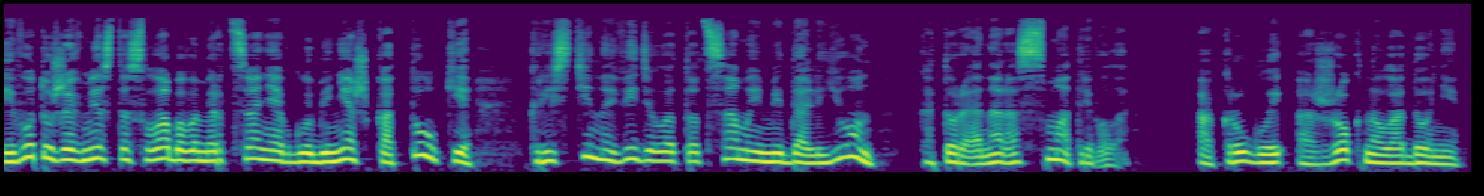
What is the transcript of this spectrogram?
И вот уже вместо слабого мерцания в глубине шкатулки Кристина видела тот самый медальон, который она рассматривала, а круглый ожог на ладони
